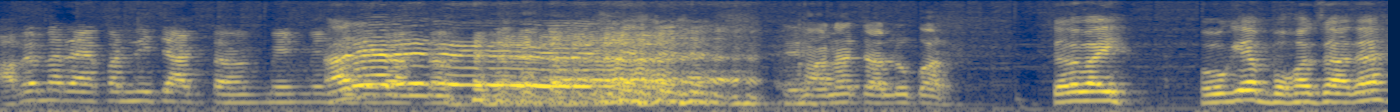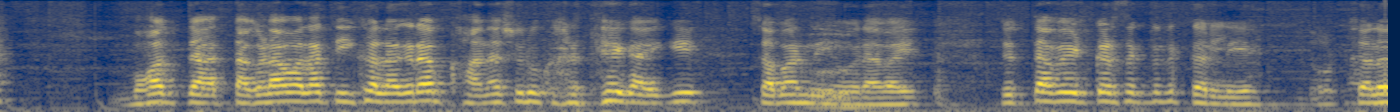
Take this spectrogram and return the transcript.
अबे मैं रैपर नहीं चाटता मेन मेन अरे। अरे। खाना चालू कर। चलो भाई हो गया बहुत ज़्यादा। बहुत तगड़ा वाला तीखा लग रहा है अब खाना शुरू करते हैं गाय की। सबर नहीं हो रहा है भाई। जितना वेट कर सकते थे कर लिए। चलो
